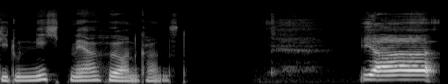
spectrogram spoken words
die du nicht mehr hören kannst? Ja,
